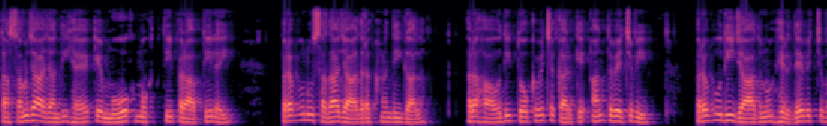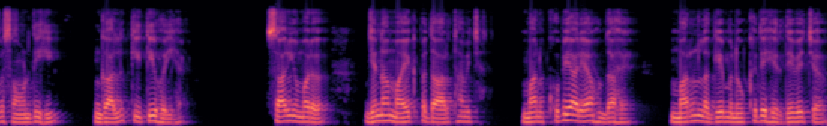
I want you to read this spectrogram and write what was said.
ਤਾਂ ਸਮਝ ਆ ਜਾਂਦੀ ਹੈ ਕਿ ਮੋਖ ਮੁਕਤੀ ਪ੍ਰਾਪਤੀ ਲਈ ਪ੍ਰਭੂ ਨੂੰ ਸਦਾ ਯਾਦ ਰੱਖਣ ਦੀ ਗੱਲ, ਰਹਾਉ ਦੀ ਤੁਕ ਵਿੱਚ ਕਰਕੇ ਅੰਤ ਵਿੱਚ ਵੀ ਪ੍ਰਭੂ ਦੀ ਯਾਦ ਨੂੰ ਹਿਰਦੇ ਵਿੱਚ ਵਸਾਉਣ ਦੀ ਹੀ ਗੱਲ ਕੀਤੀ ਹੋਈ ਹੈ। ਸਾਰੀ ਉਮਰ ਜਿਨ੍ਹਾਂ ਮਾਇਕ ਪਦਾਰਥਾਂ ਵਿੱਚ ਮਨ ਖੁਬਿਆ ਰਿਹਾ ਹੁੰਦਾ ਹੈ ਮਰਨ ਲੱਗੇ ਮਨੁੱਖ ਦੇ ਹਿਰਦੇ ਵਿੱਚ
